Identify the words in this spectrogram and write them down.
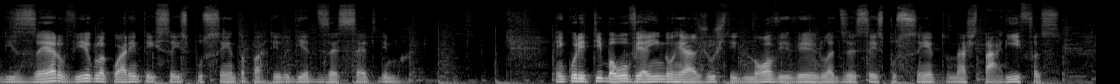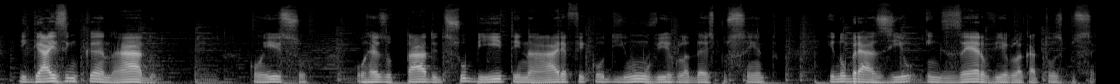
de 0,46% a partir do dia 17 de maio. Em Curitiba houve ainda um reajuste de 9,16% nas tarifas de gás encanado. Com isso, o resultado de subitem na área ficou de 1,10% e no Brasil em 0,14%.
